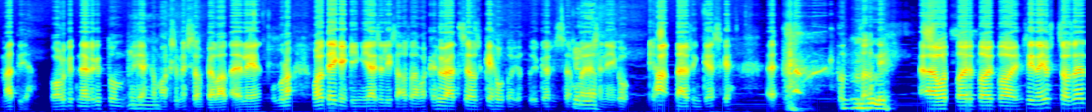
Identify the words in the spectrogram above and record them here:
mä tiedän, 30-40 tuntia mm. ehkä maksimissaan pelata, eli en hulluna. Mulla Taken King jäi se lisäosa, vaikka hyvä, että se on se kehuton juttu yköisissä, mulla jäi se niinku ihan täysin kesken. Että, totta. niin. Ää, mutta toi, toi, toi. Siinä just se on se,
